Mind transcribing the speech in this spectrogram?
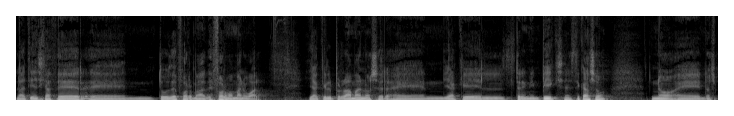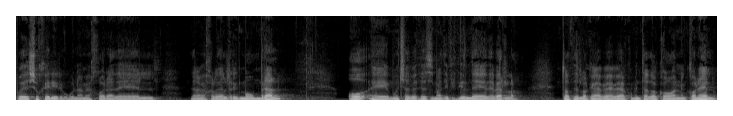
la tienes que hacer eh, tú de forma, de forma manual, ya que el programa no será, ya que el Training Peaks, en este caso, no, eh, nos puede sugerir una mejora del, de la mejora del ritmo umbral o muchas veces es más difícil de, verlo. Entonces, lo que había comentado con, con él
